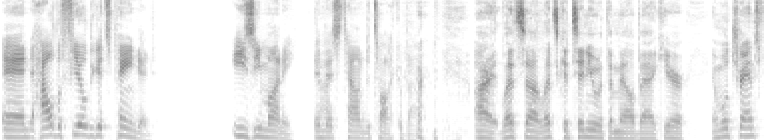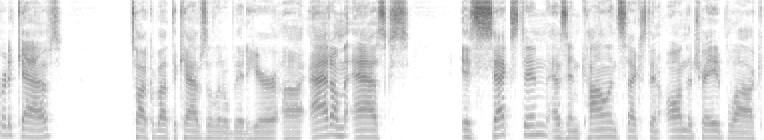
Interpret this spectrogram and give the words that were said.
and how the field gets painted, easy money in this town to talk about. All right, let's uh let's continue with the mailbag here, and we'll transfer to Cavs. Talk about the Cavs a little bit here. Uh, Adam asks, "Is Sexton, as in Collin Sexton, on the trade block?"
